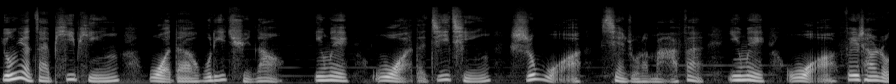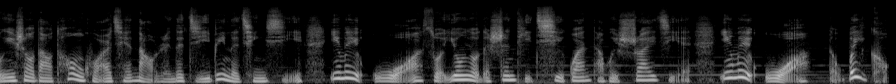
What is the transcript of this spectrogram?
永远在批评我的无理取闹，因为我的激情使我陷入了麻烦，因为我非常容易受到痛苦而且恼人的疾病的侵袭，因为我所拥有的身体器官它会衰竭，因为我的胃口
